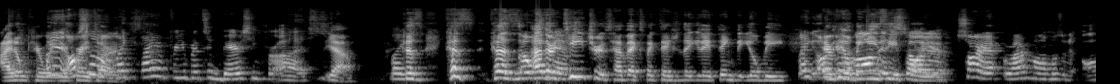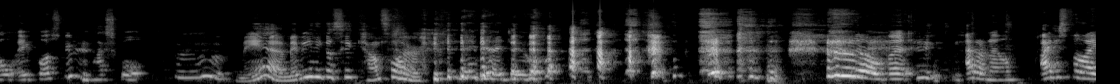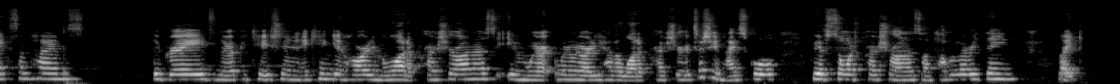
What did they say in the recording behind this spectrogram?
I don't care what But your also grades are. like it's not even for you, but it's embarrassing for us. yeah. Like, because because because No other can- teachers have expectations that they think that you'll be like everything okay, will be easy for you. Sorry, my mom was an all A plus student in high school. Ooh, man maybe you need to go see a counselor Maybe I do. no, but I don't know. I just feel like sometimes the grades and the reputation it can get hard and a lot of pressure on us. Even we are, when we already have a lot of pressure, especially in high school, we have so much pressure on us on top of everything, like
